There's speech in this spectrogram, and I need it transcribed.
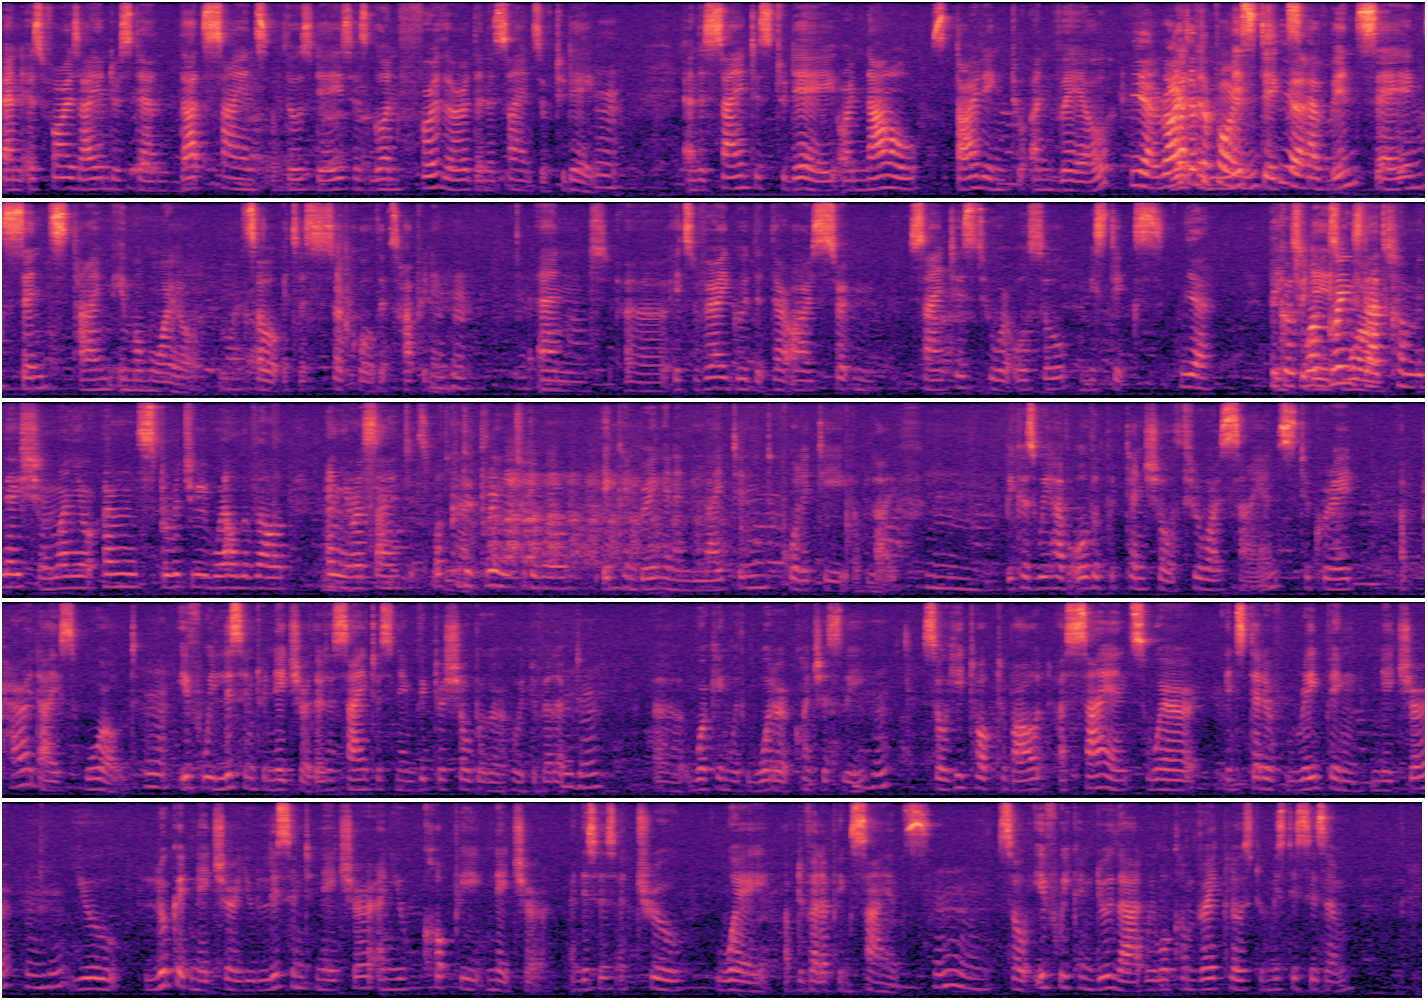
And as far as I understand, that science of those days has gone further than the science of today. Mm. And the scientists today are now starting to unveil Yeah, right what at the, the, mystics yeah. have been saying since time immemorial. Oh. So it's a circle that's happening. Mhm. And uh, it's very good that there are certain scientists who are also mystics. Yeah. Because what brings that combination when you're unspiritually well developed and you're a scientist? What could it bring to the world? It can bring an enlightened quality of life. Mm. because we have all the potential through our science to create a paradise world. Mm. If we listen to nature, there's a scientist named Victor Schauberger who developed Mhm. Uh, working with water consciously. Mhm. So he talked about a science where instead of raping nature, Mhm. you look at nature, you listen to nature, and you copy nature. And this is a true way of developing science. Mm. So if we can do that, we will come very close to mysticism.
